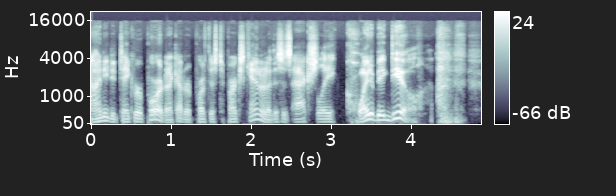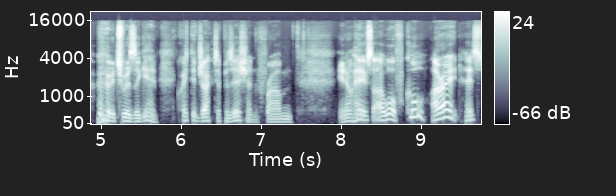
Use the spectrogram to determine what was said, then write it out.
I need to take a report. I got to report this to Parks Canada. This is actually quite a big deal." Which was again quite the juxtaposition from, you know, "Hey, saw a wolf. Cool. All right, let's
